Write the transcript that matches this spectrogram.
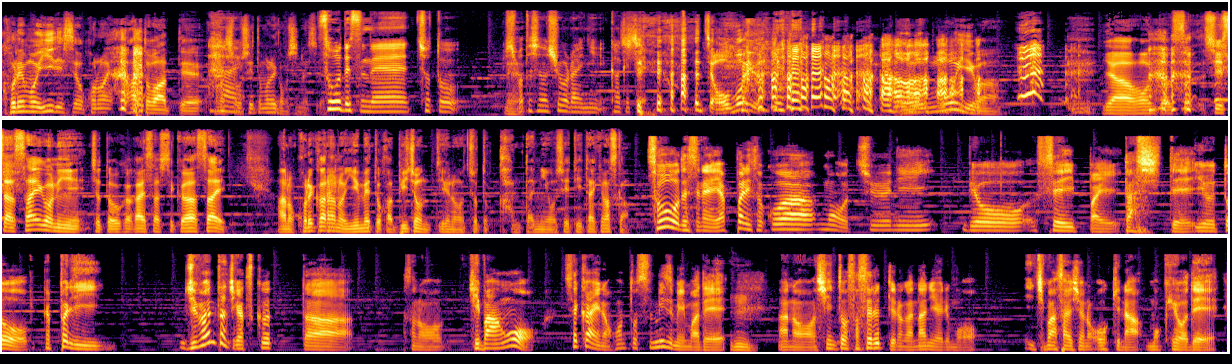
これもいいですよこのアートはって話はい教えてもらえるかもしれないですよ、そうですね。ちょっと、ね。私の将来にかけて。じゃあ重いわ。重いわ。いや本当そ C さん最後にちょっとお伺いさせてください。あのこれからの夢とかビジョンっていうのをちょっと簡単に教えていただけますか？そうですね。やっぱりそこはもう中二病精一杯出して言うと、やっぱり自分たちが作ったその基盤を世界の本当隅々までうん。あの浸透させるっていうのが何よりも一番最初の大きな目標で、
